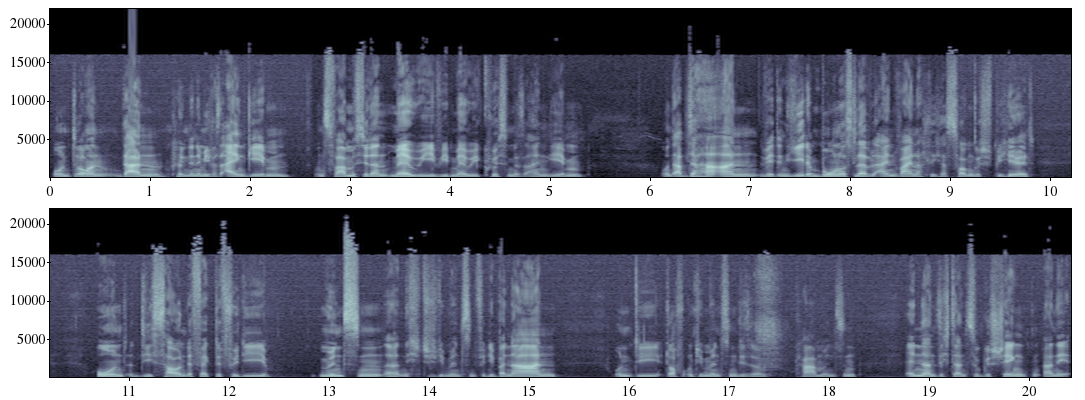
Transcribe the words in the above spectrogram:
Und dann, dann könnt ihr nämlich was eingeben. Und zwar müsst ihr dann Merry, wie Merry Christmas eingeben. Und ab da an wird in jedem Bonuslevel ein weihnachtlicher Song gespielt. Und die Soundeffekte für die Münzen, äh, nicht für die Münzen, für die Bananen und die, doch, und die Münzen, diese K-Münzen, ändern sich dann zu Geschenken, ah, nee,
